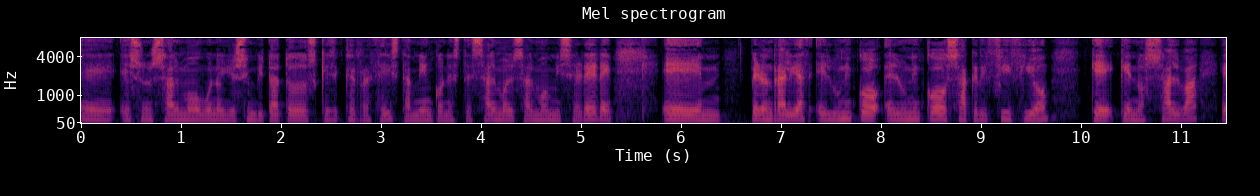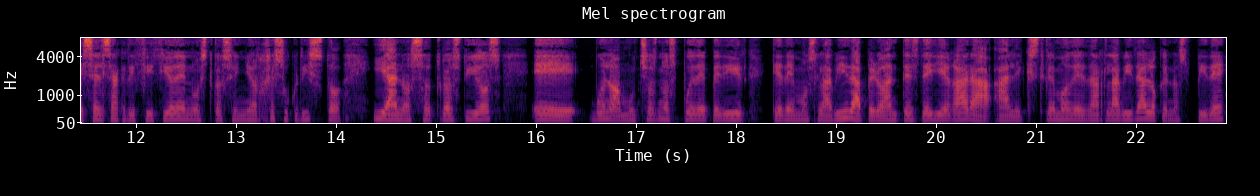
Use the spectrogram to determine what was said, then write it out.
Eh, es un salmo, bueno, yo os invito a todos que, recéis también con este salmo, el salmo miserere, eh, pero en realidad el único, el único sacrificio que, que, nos salva es el sacrificio de nuestro Señor Jesucristo. Y a nosotros Dios, eh, bueno, a muchos nos puede pedir que demos la vida, pero antes de llegar a, al extremo de dar la vida, lo que nos pide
